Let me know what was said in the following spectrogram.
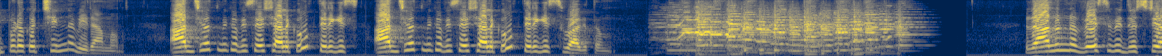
ఇప్పుడు ఒక చిన్న విరామం. ఆధ్యాత్మిక విశేషాలకు తిరిగి ఆధ్యాత్మిక విశేషాలకు తిరిగి స్వాగతం. రానున్న వేసవి దృష్ట్యా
